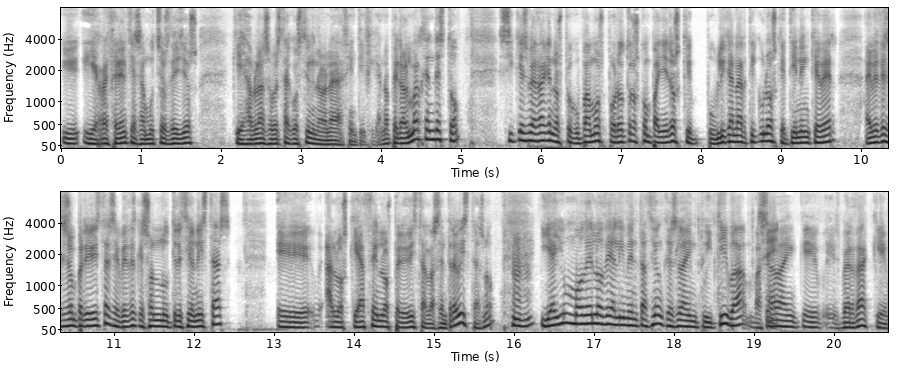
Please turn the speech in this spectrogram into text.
y, referencias a muchos de ellos que hablan sobre esta cuestión de una manera científica. ¿no? Pero al margen de esto, sí que es verdad que nos preocupamos por otros compañeros que publican artículos que tienen que ver, hay veces que son periodistas y hay veces que son nutricionistas eh, a los que hacen los periodistas las entrevistas, ¿no? Y hay un modelo de alimentación que es la intuitiva, basada en que es verdad que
